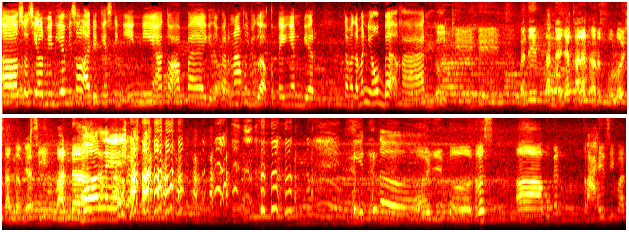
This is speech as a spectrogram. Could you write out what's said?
uh, sosial media misal ada casting ini atau apa gitu karena aku juga kepengen biar teman-teman nyoba kan Oke. Berarti tandanya kalian harus follow Instagramnya si Panda. boleh gitu Oh gitu. Terus uh, mungkin terakhir sih Van,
